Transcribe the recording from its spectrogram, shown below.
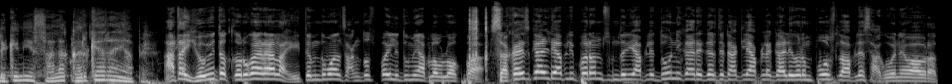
लेकिन ये साला कर क्या रहा है यहाँ पे? आता ह्यो तर करू काय राहिला? इथे मी तुम्हाला सांगतोच पहिले तुम्ही आपला ब्लॉग पहा. सकाळीच काढली आपली परम सुंदरी आपले दोन्ही कार्यकर्ते टाकले आपल्या गाडीवरून पोहोचलो आपल्या सागवाने वावरात.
